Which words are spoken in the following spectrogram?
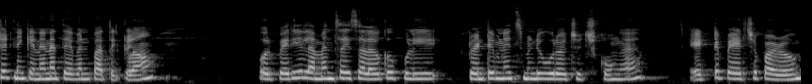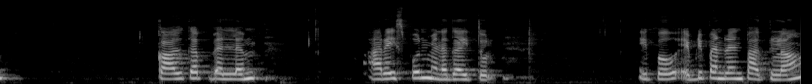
சட்னிக்கு என்னென்ன தேவைன்னு பார்த்துக்கலாம். ஒரு பெரிய லெமன் சைஸ் அளவுக்கு புளி டுவெண்ட்டி மினிட்ஸ் முன்னாடி ஊற வச்சு வச்சுக்கோங்க. எட்டு பேரிச்சப்பழம் கால் கப் வெல்லம் அரை ஸ்பூன் மிளகாய்த்தூள் இப்போது எப்படி பண்ணுறேன்னு பார்க்கலாம்.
